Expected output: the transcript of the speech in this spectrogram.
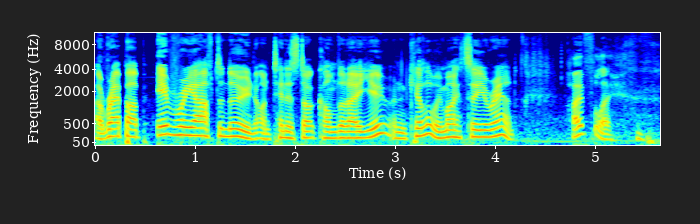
A wrap up every afternoon on tennis.com.au, and Killer, we might see you around. Hopefully.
